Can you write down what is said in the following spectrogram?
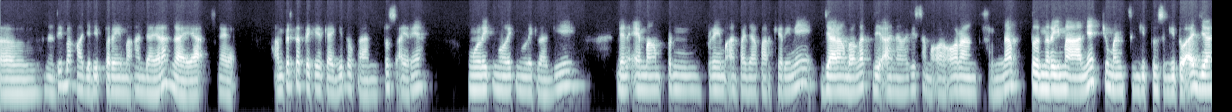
um, nanti bakal jadi penerimaan daerah nggak ya? Kayak hampir terpikir kayak gitu kan. Terus akhirnya ngulik-ngulik-ngulik lagi dan emang penerimaan pajak parkir ini jarang banget dianalisis sama orang-orang karena penerimaannya cuma segitu-segitu aja.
